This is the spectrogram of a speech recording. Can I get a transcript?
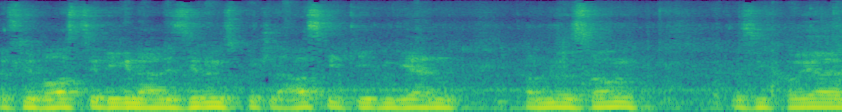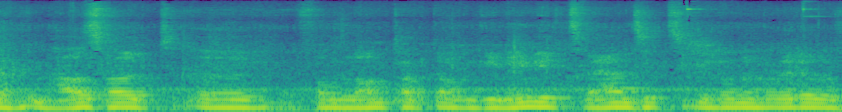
äh, für was die Regionalisierungsmittel ausgegeben werden. Ich kann nur sagen, dass ich heuer im Haushalt äh, vom Landtag dann genehmigt 72 Millionen Euro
